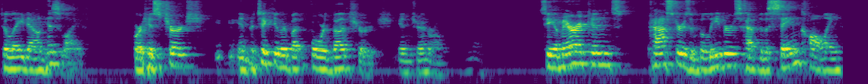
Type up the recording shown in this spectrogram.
to lay down his life for his church in particular, but for the church in general. See, Americans, pastors, and believers have the same calling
